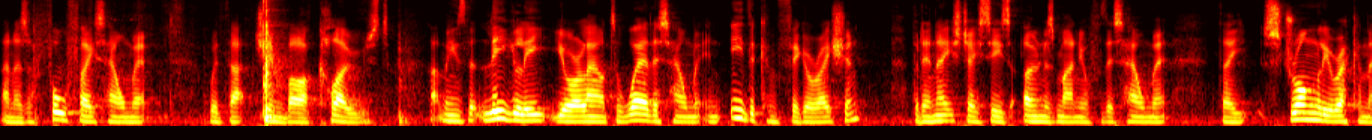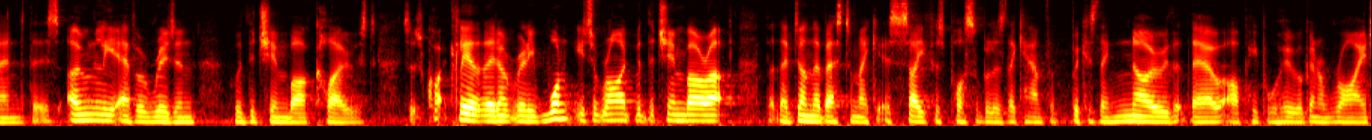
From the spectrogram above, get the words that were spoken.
and as a full face helmet with that chin bar closed. That means that legally you're allowed to wear this helmet in either configuration, but in HJC's owner's manual for this helmet, they strongly recommend that it's only ever ridden with the chin bar closed. So it's quite clear that they don't really want you to ride with the chin bar up, but they've done their best to make it as safe as possible as they can for, because they know that there are people who are going to ride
